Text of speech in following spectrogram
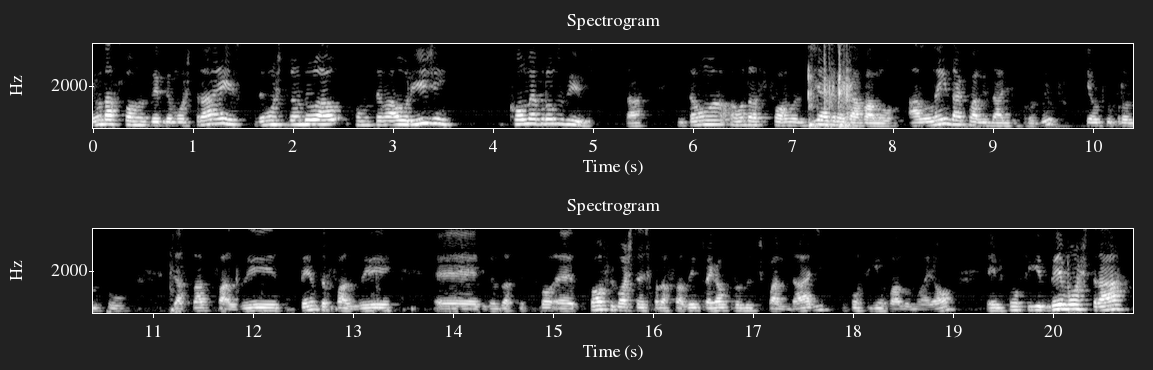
E uma das formas dele demonstrar é isso, demonstrando a, como você a origem, como é produzido, tá? Então, uma das formas de agregar valor, além da qualidade do produto, que é o que o produtor já sabe fazer, tenta fazer, é, digamos assim, so, é, sofre bastante para fazer, entregar um produto de qualidade e conseguir um valor maior, ele conseguir demonstrar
